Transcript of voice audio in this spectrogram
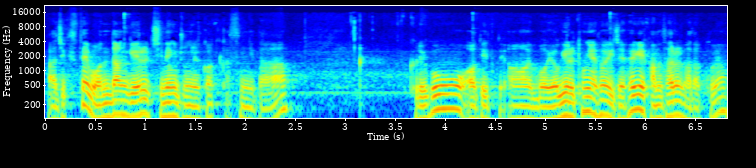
아직 스텝 1 단계를 진행 중일 것 같습니다. 그리고 어디 어, 뭐 여기를 통해서 이제 회계 감사를 받았고요.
